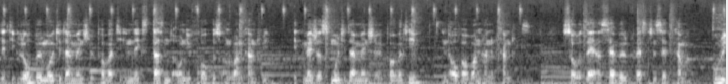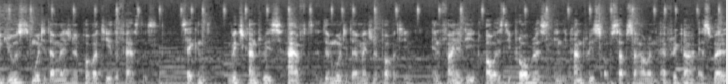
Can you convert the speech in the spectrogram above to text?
that the Global Multidimensional Poverty Index doesn't only focus on one country. It measures multidimensional poverty in over 100 countries. So there are several questions that come up. Who reduced multidimensional poverty the fastest? Second, which countries halved the multidimensional poverty? And finally, how is the progress in the countries of sub-Saharan Africa as well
